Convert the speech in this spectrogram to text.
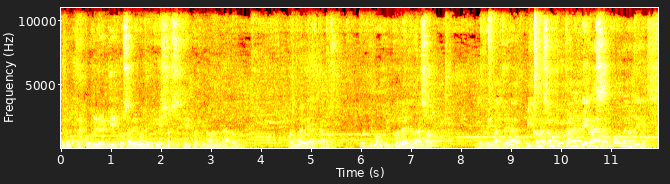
pero al transcurrir el tiempo sabemos de que esos ejemplos que nos han dado promueven hasta los últimos rincones del corazón y les vengo a entregar mi corazón justamente. Gracias, muy buenos días.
